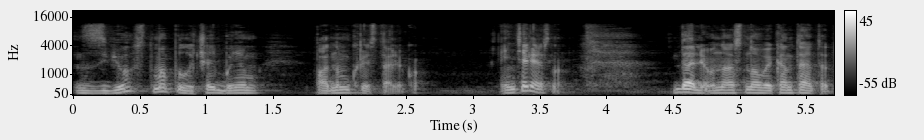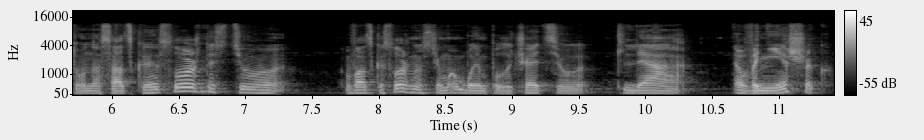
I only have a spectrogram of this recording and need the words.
звезд мы получать будем по одному кристаллику. Интересно. Далее у нас новый контент. Это у нас адская сложность. В адской сложности мы будем получать для внешек,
